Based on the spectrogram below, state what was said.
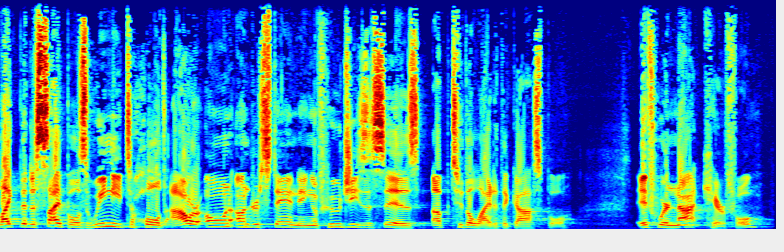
Like the disciples, we need to hold our own understanding of who Jesus is up to the light of the gospel. If we're not careful,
